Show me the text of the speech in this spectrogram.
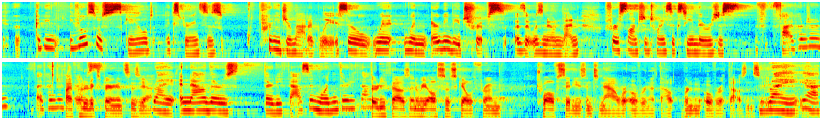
Yeah, I mean, you've also scaled experiences pretty dramatically. So when, when Airbnb Trips, as it was known then, first launched in 2016, there was just 500, 500, 500 experiences, yeah. Right, and now there's 30,000, more than 30,000? 30,000. We also scaled from 12 cities into now we're over, in a thou- we're in over a thousand cities. Right, yeah.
